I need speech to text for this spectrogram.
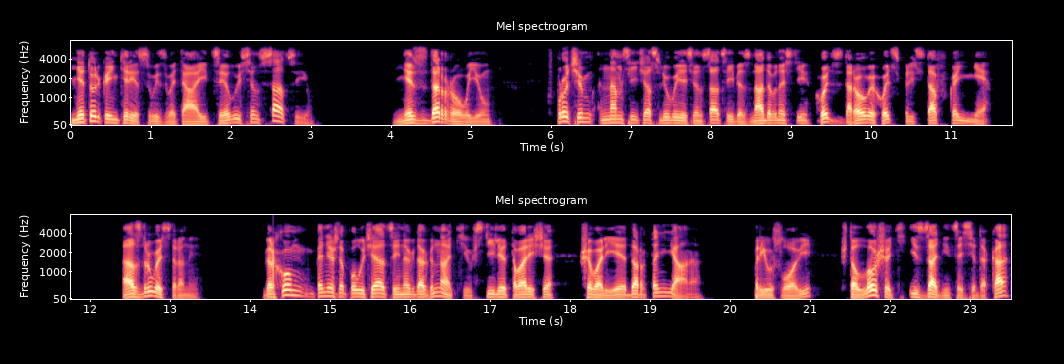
не только интерес вызвать, а и целую сенсацию. Нездоровую. Впрочем, нам сейчас любые сенсации без надобности, хоть здоровые, хоть с приставкой «не». А с другой стороны, верхом, конечно, получается иногда гнать в стиле товарища Шевалье Д'Артаньяна, при условии, что лошадь и задница седока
